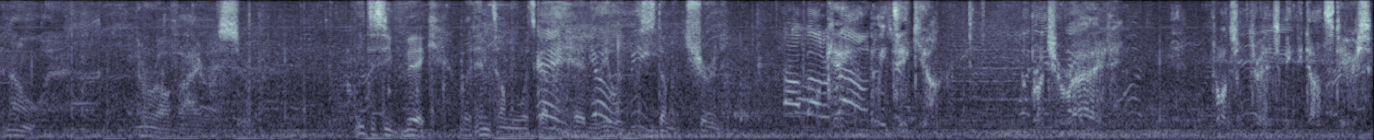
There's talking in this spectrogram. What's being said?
Dunno, uh, neurovirus or... Need to see Vic. Let him tell me what's got my head yo, reeling and my stomach churning. How about Okay, a round? let me take you. I Brought you a ride. Throw on some threads, meet me downstairs.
